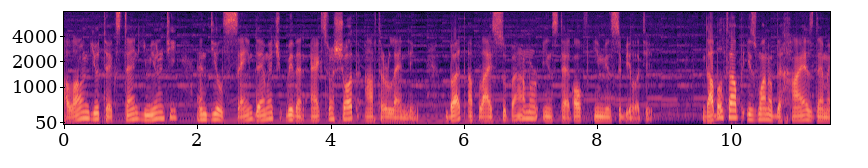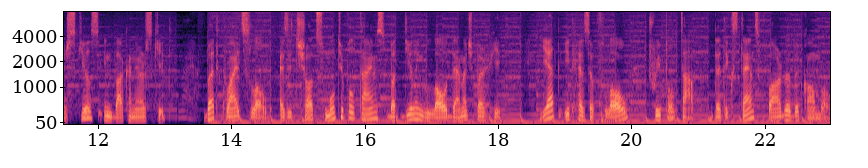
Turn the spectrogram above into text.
allowing you to extend immunity and deal same damage with an extra shot after landing, but applies super armor instead of invincibility. Double Tap is one of the highest damage skills in Buccaneer's kit, but quite slow, as it shots multiple times but dealing low damage per hit. Yet it has a flow triple tap that extends further the combo,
